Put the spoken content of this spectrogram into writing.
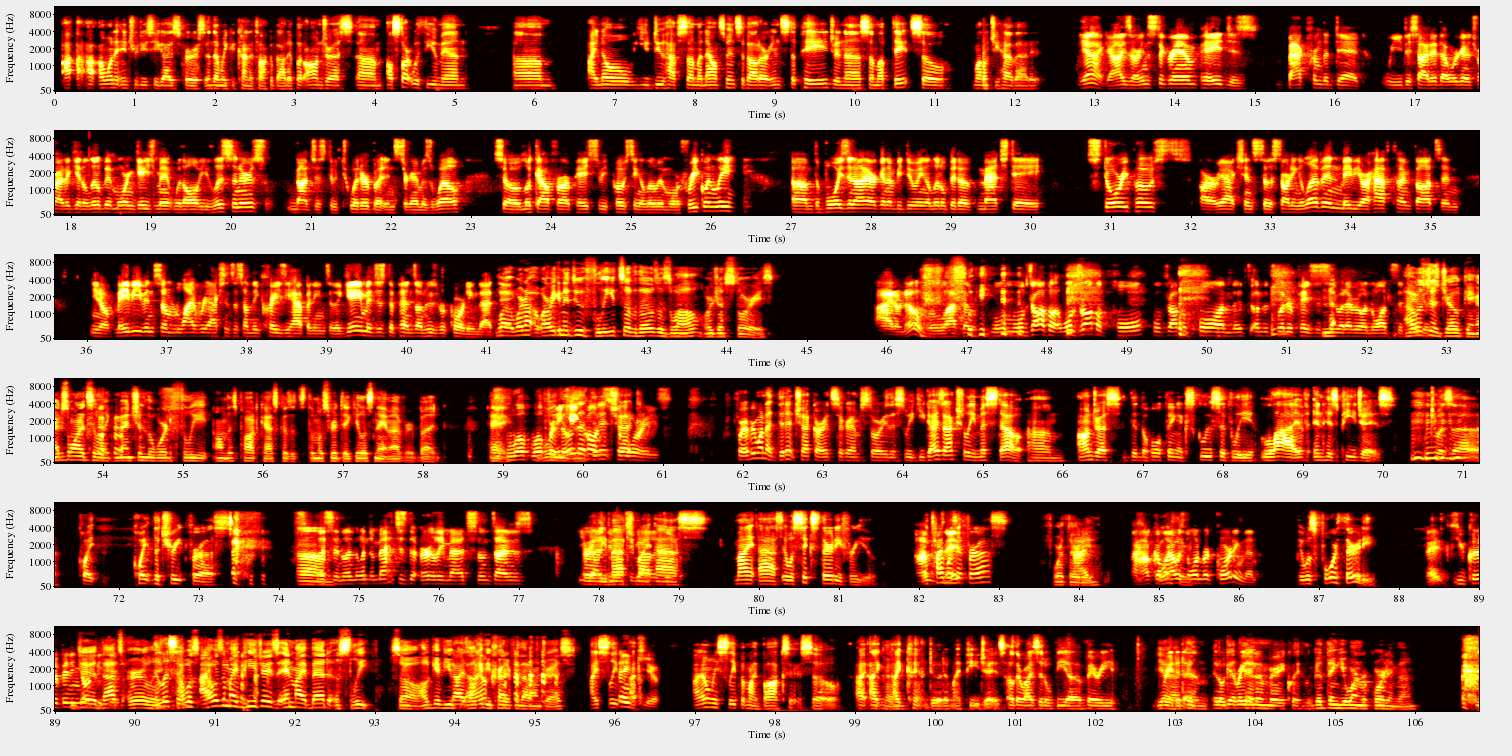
I I, I want to introduce you guys first, and then we could kind of talk about it. But Andres, um, I'll start with you, man. Um, I know you do have some announcements about our Insta page and uh, some updates, so why don't you have at it? Yeah, guys, our Instagram page is back from the dead. We decided that we're going to try to get a little bit more engagement with all of you listeners, not just through Twitter, but Instagram as well. So look out for our page to be posting a little bit more frequently. Um, the boys and I are going to be doing a little bit of match day story posts, our reactions to the starting 11, maybe our halftime thoughts, and you know, maybe even some live reactions to something crazy happening to the game. It just depends on who's recording that. Day. Well, we're not. Are we going to do fleets of those as well, or just stories? I don't know. We'll have to. we'll, we'll, drop a. We'll drop a poll. We'll drop a poll on the on the Twitter page to see no, what everyone wants to do. I was just joking. I just wanted to like mention the word fleet on this podcast because it's the most ridiculous name ever. But hey, well, well, for those that didn't check, stories for everyone that didn't check our Instagram story this week, you guys actually missed out. Um, Andres did the whole thing exclusively live in his PJs, which was uh, quite quite the treat for us. Um, Listen, when when the match is the early match, sometimes early match my ass, do. my ass. It was six thirty for you. I'm what time saying, was it for us? Four thirty. How come I was the one recording then? It was four thirty. Hey, you could have been in Dude, your PJs. that's early. And listen, I was I, I was in my PJs in my bed asleep. So I'll give you guys, I'll give you credit for that, Andres. I sleep. Thank I, you. I only sleep in my boxers, so I I, okay. I couldn't do it in my PJs. Otherwise, it'll be a very yeah, rated good, M. It'll get rated thing, M very quickly. Good thing you weren't recording then.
